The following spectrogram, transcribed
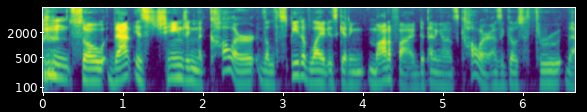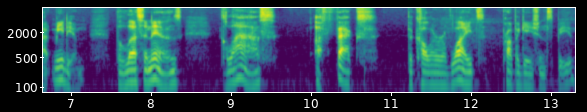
so that is changing the color. The speed of light is getting modified depending on its color as it goes through that medium. The lesson is, glass affects the color of light's propagation speed.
